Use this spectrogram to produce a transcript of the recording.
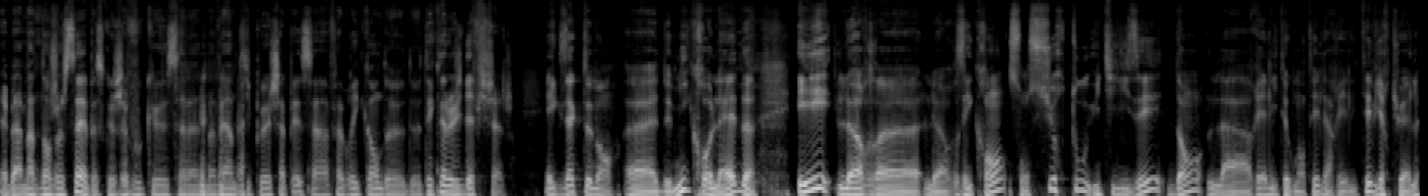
Eh ben maintenant je le sais parce que j'avoue que ça m'avait un petit peu échappé. C'est un fabricant de, technologie d'affichage. Exactement, euh, de micro LED et leurs euh, leurs écrans sont surtout utilisés dans la réalité augmentée, la réalité virtuelle.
